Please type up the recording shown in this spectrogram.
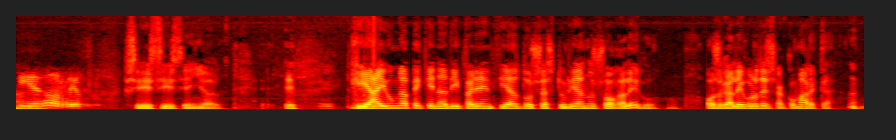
Si Sí, ah. é hórreo. Sí, sí, señor. Eh, que hai unha pequena diferencia dos asturianos ao galego, os galegos desa comarca.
